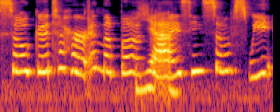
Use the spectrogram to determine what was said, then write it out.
so good to her in the book, Yeah. guys. He's so sweet,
